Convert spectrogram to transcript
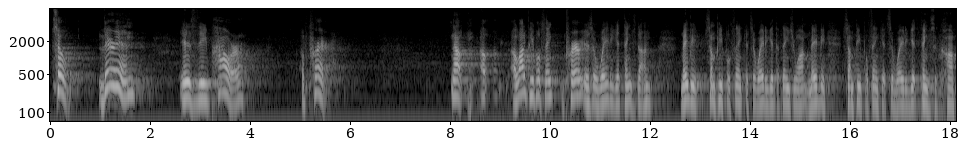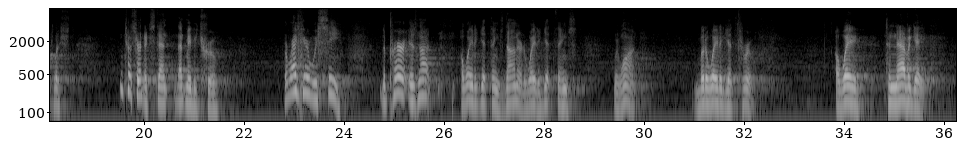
So, therein is the power of prayer. Now, uh, a lot of people think prayer is a way to get things done. Maybe some people think it's a way to get the things you want. Maybe some people think it's a way to get things accomplished. And to a certain extent, that may be true. But right here we see the prayer is not a way to get things done or the way to get things we want, but a way to get through, a way to navigate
